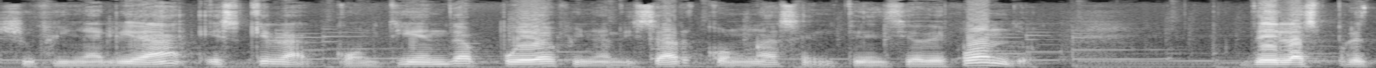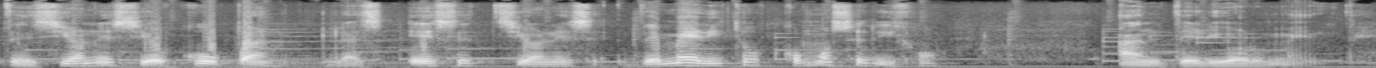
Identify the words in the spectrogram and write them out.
su finalidad es que la contienda pueda finalizar con una sentencia de fondo. De las pretensiones se ocupan las excepciones de mérito, como se dijo anteriormente.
